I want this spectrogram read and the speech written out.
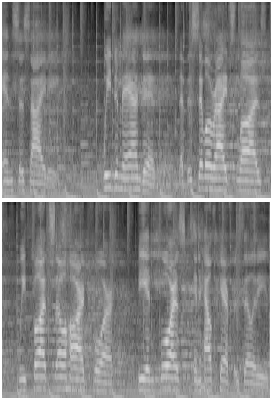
in society. We demanded that the civil rights laws we fought so hard for be enforced in healthcare facilities,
